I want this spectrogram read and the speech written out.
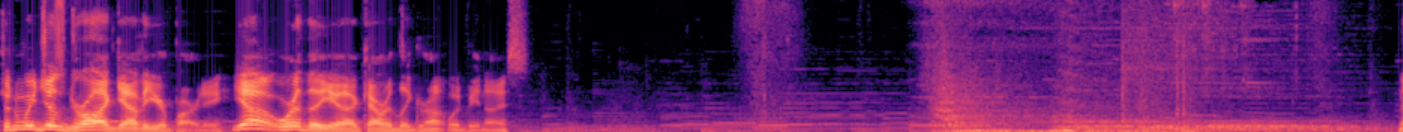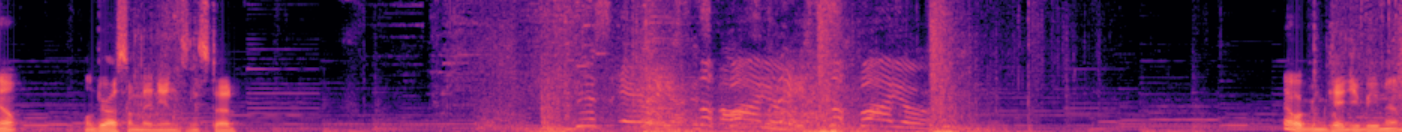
Shouldn't we just draw a Gather Your Party? Yeah, or the uh, Cowardly Grunt would be nice. Nope. We'll draw some minions instead. This area is the fire! The fire! welcome, KGB man.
